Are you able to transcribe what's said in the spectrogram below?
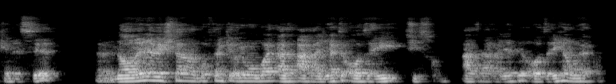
کنست نامه نوشتن و گفتن که آره ما باید از اقلیت آذری چیز کنیم از اقلیت آذری حمایت کنیم.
